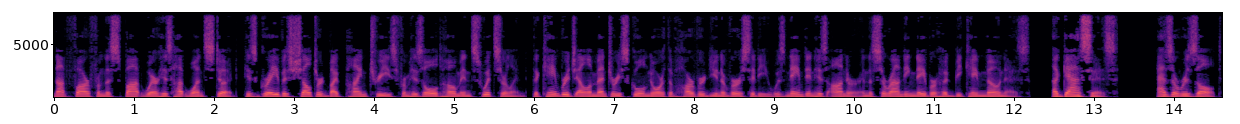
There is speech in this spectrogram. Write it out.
not far from the spot where his hut once stood. His grave is sheltered by pine trees from his old home in Switzerland. The Cambridge Elementary School north of Harvard University was named in his honor and the surrounding neighborhood became known as Agassiz as a result.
